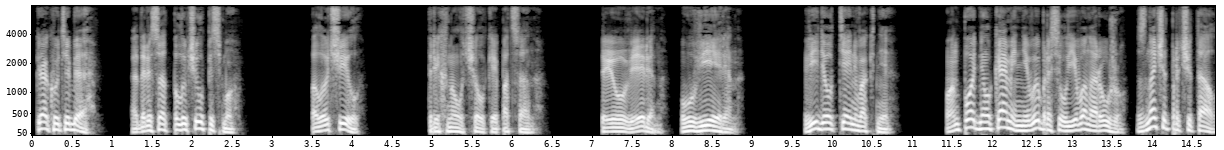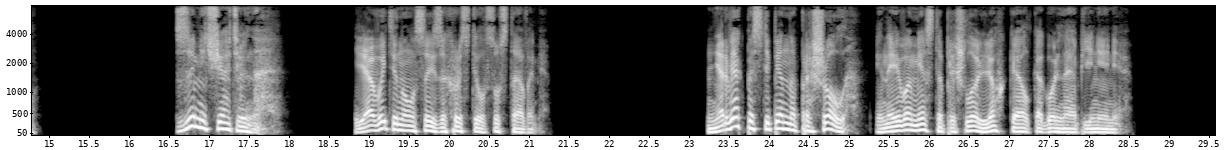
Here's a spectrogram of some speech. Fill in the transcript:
Как у тебя? Адресат получил письмо?» «Получил», — тряхнул челкой пацан. «Ты уверен?» «Уверен. Видел тень в окне. Он поднял камень, не выбросил его наружу. Значит, прочитал». «Замечательно». Я вытянулся и захрустил суставами. Нервяк постепенно прошел, и на его место пришло легкое алкогольное опьянение.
